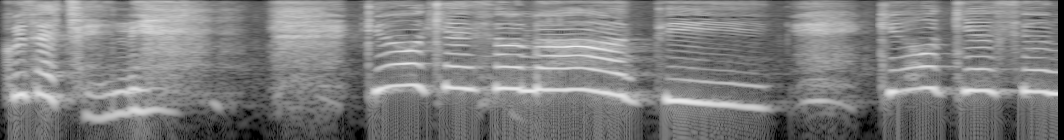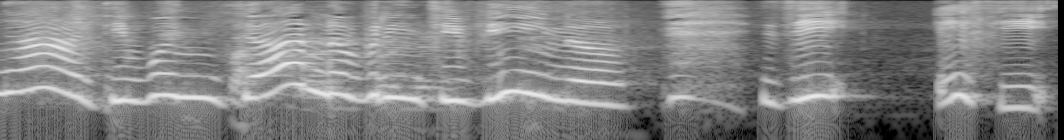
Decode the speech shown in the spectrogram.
Cosa c'è lì? Che occhi sonati! Che occhi sonati! Buongiorno principino! Sì, eh sì.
